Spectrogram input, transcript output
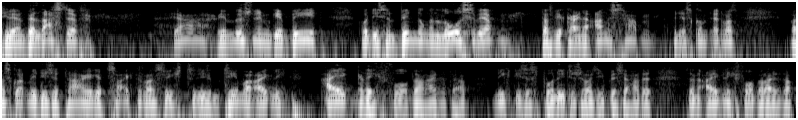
die werden belastet. Ja, wir müssen im Gebet von diesen Bindungen loswerden, dass wir keine Angst haben. Und jetzt kommt etwas, was Gott mir diese Tage gezeigt hat, was ich zu diesem Thema eigentlich, eigentlich vorbereitet habe. Nicht dieses politische, was ich bisher hatte, sondern eigentlich vorbereitet habe,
